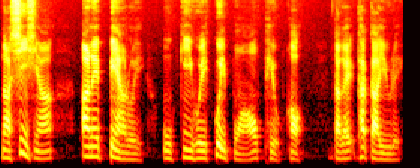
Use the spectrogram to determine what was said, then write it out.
那四成按呢拼落有机会过半票，哈，大概较加油嘞。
